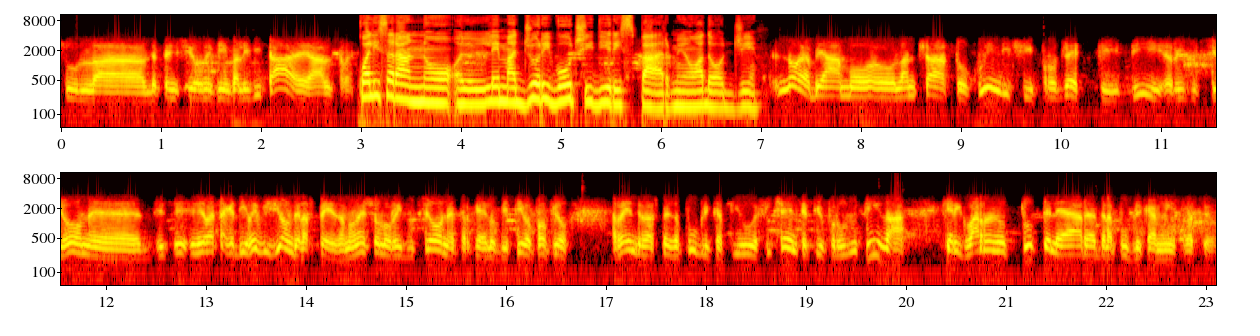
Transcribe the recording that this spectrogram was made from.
sulle pensioni di invalidità e altre. Quali saranno uh, le maggiori voci di risparmio ad oggi? Noi abbiamo lanciato 15 progetti di riduzione, in realtà di revisione della spesa, non è solo riduzione perché l'obiettivo è proprio rendere la spesa pubblica più efficiente, più produttiva, che riguardano tutte le aree della pubblica amministrazione.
